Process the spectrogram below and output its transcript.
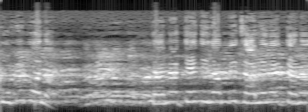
तुम्ही बोला. त्यांना ते निलंबित झालेले आहेत त्यांना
